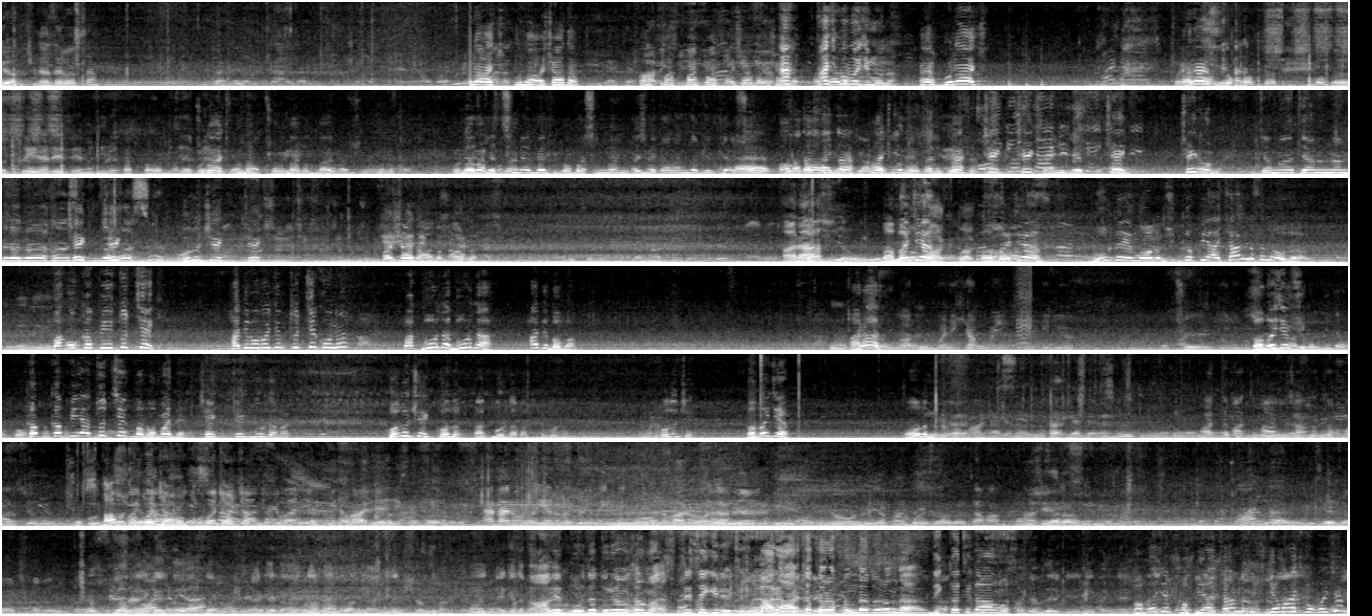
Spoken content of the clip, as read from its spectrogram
duruyor. Lazer olsa. Bunu aç, bunu aşağıdan. Bak bak bak bak aşağıda Heh, aşağıda. aç aşağıda. babacım onu. He bunu aç. Aras. Korktu dedi. Bunu aç, bunu. Bak bak. Bunu, buna bak. Buna. belki babasından belli kalanda belki He, altta altta. Aç bunu. Heh, çek çek. Çek. Çek onu. Cemaat yanından biraz daha Çek çek. Onu çek çek. Aşağıda al bak orada. Aras. Babacım. Bak, bak. Babacım. Buradayım oğlum. Şu kapıyı açar mısın oğlum? Bak o kapıyı tut çek. Hadi babacım tut çek onu. Bak burada burada. Hadi baba. Aras. Babacım şu kap- kapıya tut çek babam hadi. Çek çek burada bak. Kolu çek kolu. Bak burada bak. şu Burada. Kolu çek. Babacım. Oğlum Attım attım abi canlı konuma attım. Tam Kubaca, Kubaca camisi var ya mahallede. Hemen onun yanında duyum ekmek yolları var orada. Onu yapar mı? Tamam. Onu şey yarar mı? Abi burada duruyorsunuz ama strese giriyor çocuk. Bari arka tarafında durun da dikkati dağılmasın. Babacım kapıyı açar mısın? Şu camı aç babacım.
